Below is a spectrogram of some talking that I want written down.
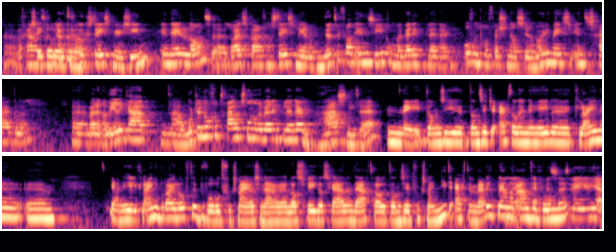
Eh, we gaan het gelukkig weten. ook steeds meer zien in Nederland. Eh bruidsparen gaan steeds meer het nut ervan inzien om een wedding planner of een professioneel ceremoniemeester in te schakelen. Eh, maar in Amerika nou, wordt er nog getrouwd zonder een wedding planner? Haast niet, hè? Nee, dan, zie je, dan zit je echt al in de hele kleine, ehm, ja, de hele kleine bruiloften. Bijvoorbeeld volgens mij als je naar eh, Las Vegas gaat en daar trouwt, dan zit volgens mij niet echt een weddingplanner Nee, aan verbonden. Tweeën, ja.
